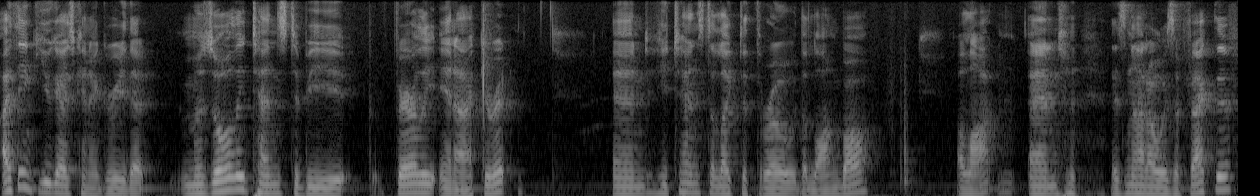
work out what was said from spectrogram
I think you guys can agree that Masoli tends to be fairly inaccurate and he tends to like to throw the long ball a lot and it's not always effective.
